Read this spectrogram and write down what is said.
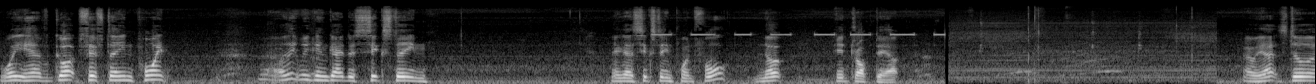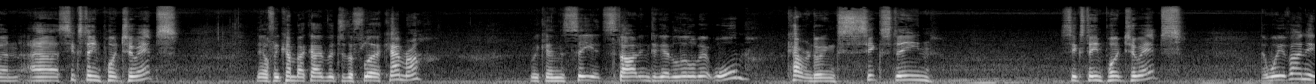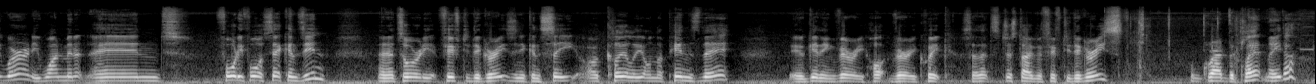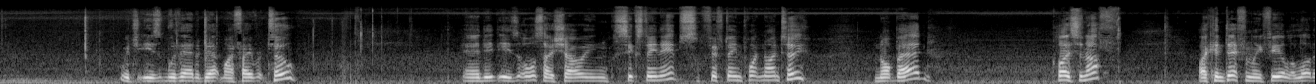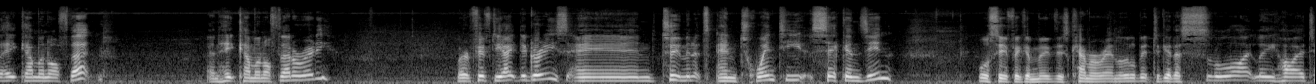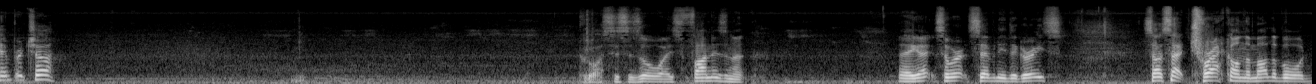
We have got 15 point, I think we can go to 16. There you go, 16.4. Nope, it dropped out. There we go, it's doing uh, 16.2 amps. Now if we come back over to the FLIR camera, we can see it's starting to get a little bit warm. Current doing 16, 16.2 amps. And we've only we're only one minute and 44 seconds in, and it's already at 50 degrees. And you can see uh, clearly on the pins there, they're getting very hot very quick. So that's just over 50 degrees. We'll grab the clamp meter, which is without a doubt my favourite tool and it is also showing 16 amps 15.92 not bad. Close enough. I can definitely feel a lot of heat coming off that. And heat coming off that already. We're at 58 degrees and 2 minutes and 20 seconds in. We'll see if we can move this camera around a little bit to get a slightly higher temperature. Of course this is always fun isn't it there you go. So we're at 70 degrees. So it's that track on the motherboard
